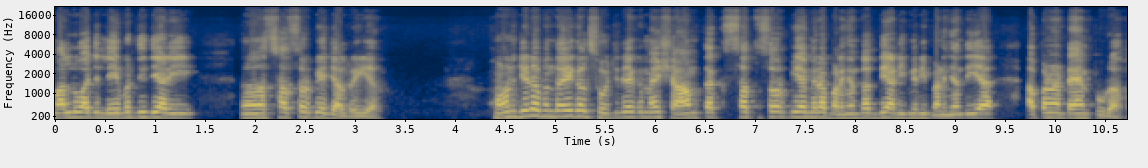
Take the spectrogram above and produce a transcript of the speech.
ਮੰਨ ਲਓ ਅੱਜ ਲੇਬਰ ਦੀ ਦਿਹਾੜੀ 700 ਰੁਪਏ ਚੱਲ ਰਹੀ ਆ। ਹੁਣ ਜਿਹੜਾ ਬੰਦਾ ਇਹ ਗੱਲ ਸੋਚ ਰਿਹਾ ਕਿ ਮੈਂ ਸ਼ਾਮ ਤੱਕ 700 ਰੁਪਏ ਮੇਰਾ ਬਣ ਜਾਂਦਾ, ਦਿਹਾੜੀ ਮੇਰੀ ਬਣ ਜਾਂਦੀ ਆ, ਆਪਣਾ ਟਾਈਮ ਪੂਰਾ।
